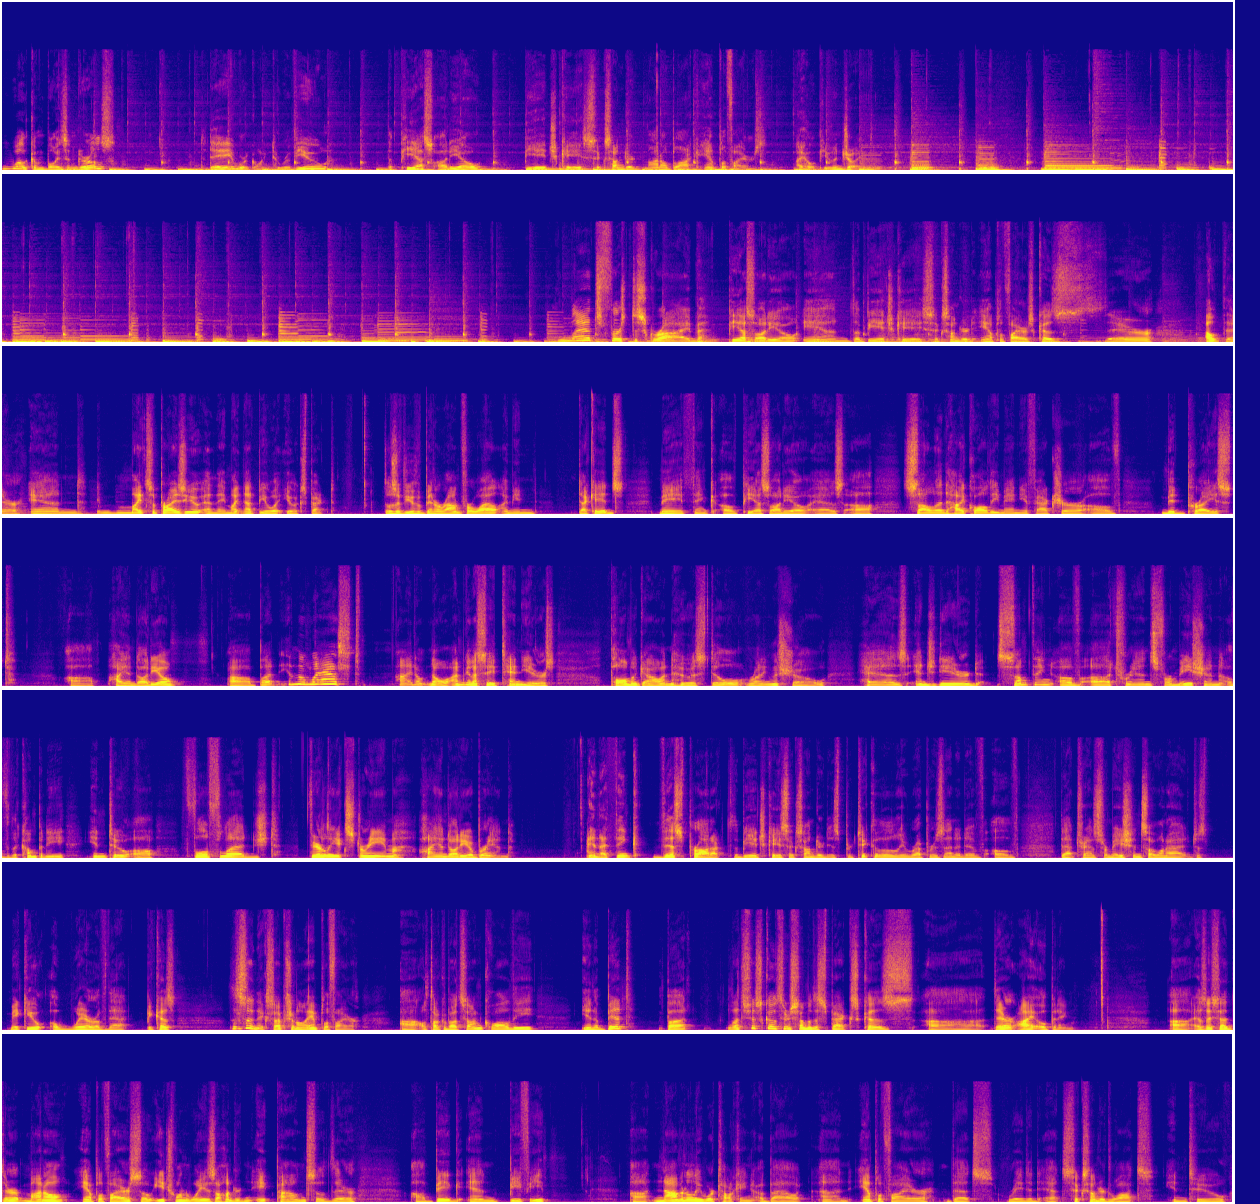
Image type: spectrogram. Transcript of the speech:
Welcome, boys and girls. Today we're going to review the PS Audio BHK 600 monoblock amplifiers. I hope you enjoy it. Let's first describe PS Audio and the BHK 600 amplifiers because they're out there and they might surprise you and they might not be what you expect. Those of you who've been around for a while, I mean decades, may think of PS Audio as a solid, high quality manufacturer of mid priced, uh, high end audio. Uh, but in the last I don't know, I'm going to say 10 years, Paul McGowan, who is still running the show, has engineered something of a transformation of the company into a full fledged, fairly extreme high end audio brand. And I think this product, the BHK 600, is particularly representative of that transformation. So I want to just make you aware of that because this is an exceptional amplifier. Uh, I'll talk about sound quality in a bit, but let's just go through some of the specs because uh, they're eye-opening. Uh, as I said, they're mono amplifiers, so each one weighs 108 pounds, so they're uh, big and beefy. Uh, nominally, we're talking about an amplifier that's rated at 600 watts into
